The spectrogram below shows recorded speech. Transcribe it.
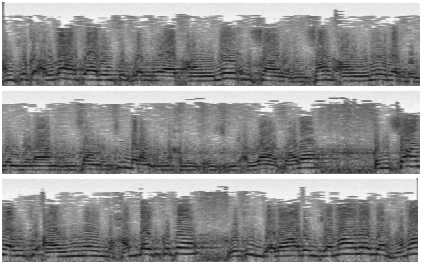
ہم چونکہ اللہ تعالی تجلیات آئینے انسان انسان آئینے رب جلال انسان انسان بلا مخلوق ہے اللہ تعالی انسان اوتی آئینہ محبت کتا وتی جلال جمال در ہما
